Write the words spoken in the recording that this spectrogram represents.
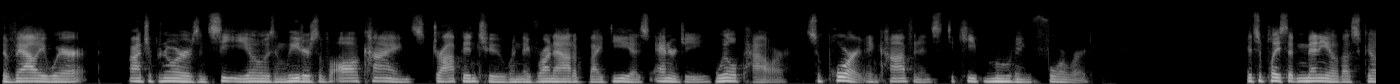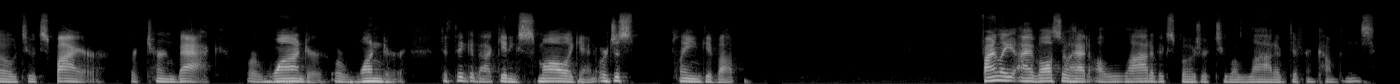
the valley where entrepreneurs and CEOs and leaders of all kinds drop into when they've run out of ideas, energy, willpower, support, and confidence to keep moving forward. It's a place that many of us go to expire or turn back or wander or wonder, to think about getting small again or just plain give up. Finally, I've also had a lot of exposure to a lot of different companies.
